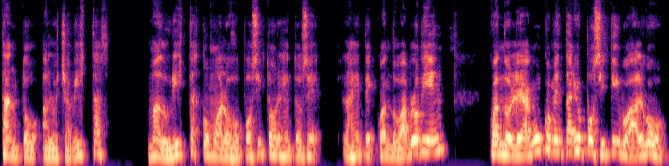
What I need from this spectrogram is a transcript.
tanto a los chavistas, maduristas, como a los opositores, entonces la gente cuando hablo bien, cuando le hago un comentario positivo a algo,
